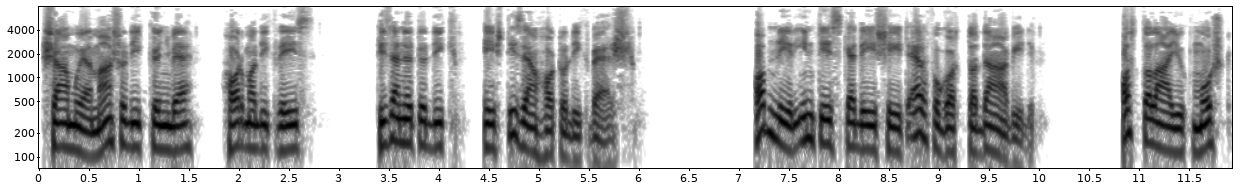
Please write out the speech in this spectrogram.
Sámuel második könyve, harmadik rész, tizenötödik és tizenhatodik vers. Abnér intézkedését elfogadta Dávid. Azt találjuk most,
